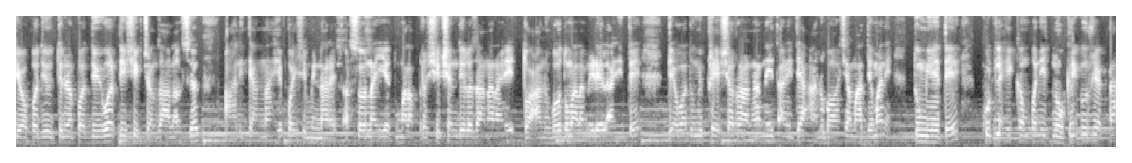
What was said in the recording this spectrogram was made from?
किंवा पदवी उत्तीर्ण पदवीवरती शिक्षण झालं असेल आणि त्यांना हे पैसे मिळणार आहेत. असं नाहीये तुम्हाला प्रशिक्षण दिलं जाणार आहे तो अनुभव तुम्हाला मिळेल आणि ते तेव्हा तुम्ही फ्रेशर राहणार नाहीत आणि त्या अनुभवाच्या माध्यमाने तुम्ही ते कुठल्याही कंपनीत नोकरी करू शकता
